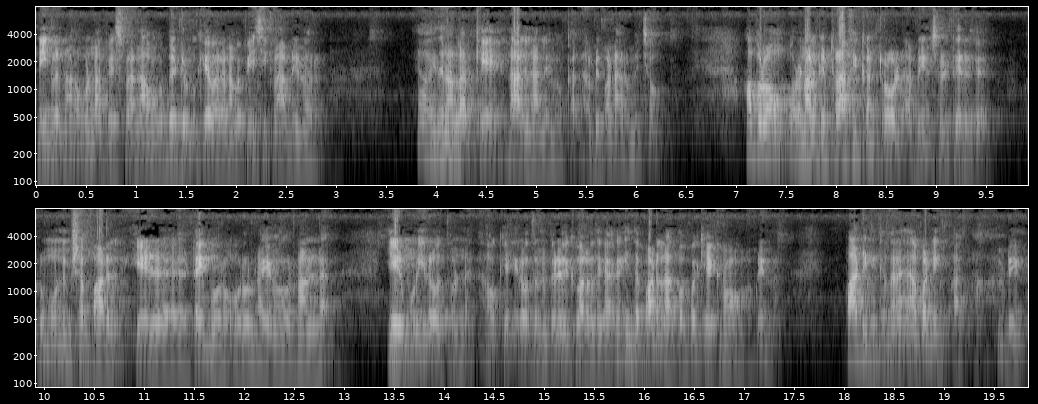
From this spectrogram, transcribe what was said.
நீங்களும் நானும் ஒன்றா பேசலாம். நான் உங்கள் பெட்ரூமுக்கே வரேன். நம்ம பேசிக்கலாம் அப்படின்னு இது நல்லா இருக்கே. நாலு நாலு முக்கால். அப்படி பண்ண ஆரம்பித்தோம் அப்புறம் ஒரு நாளுக்கு டிராஃபிக் கண்ட்ரோல் அப்படின்னு சொல்லிட்டு இருக்குது ஒரு மூணு நிமிஷம் பாடல். ஏழு டைம் வரும். ஒரு ஒரு ஒரு நாளில். ஏழு மூணு இருபத்தொன்று ஓகே இருபத்தொன்று பிறவிக்கு வர்றதுக்காக இந்த பாடல் அப்பப்போ கேட்கணும் அப்படின்னு. பாட்டு கேட்குறதானே பண்ணி பார்க்கலாம். அப்படின்னு.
